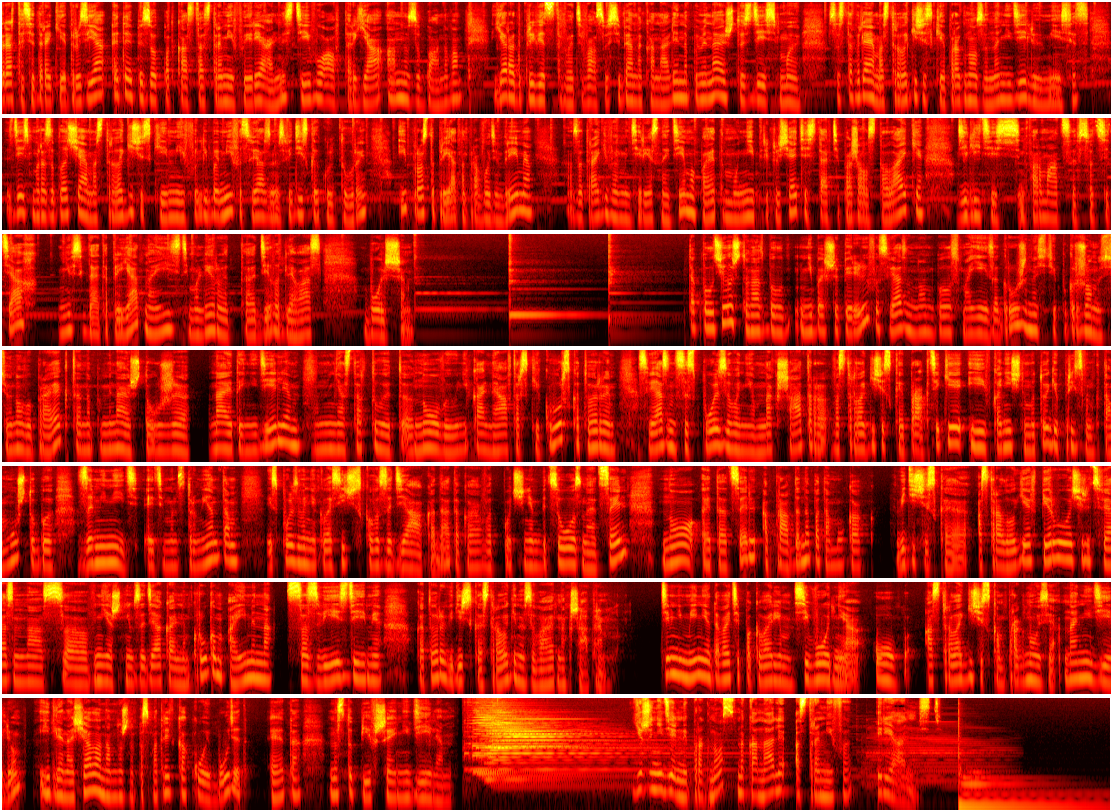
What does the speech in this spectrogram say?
Здравствуйте, дорогие друзья! Это эпизод подкаста «Астромифы и реальности». Его автор я, Анна Зубанова. Я рада приветствовать вас у себя на канале. Напоминаю, что здесь мы составляем астрологические прогнозы на неделю и месяц. Здесь мы разоблачаем астрологические мифы, либо мифы, связанные с ведийской культурой. И просто приятно проводим время, затрагиваем интересные темы. Поэтому не переключайтесь, ставьте, пожалуйста, лайки, делитесь информацией в соцсетях. Мне всегда это приятно и стимулирует э, делать для вас больше. Так получилось, что у нас был небольшой перерыв, и связан он был с моей загруженностью, погруженностью в новый проект. Напоминаю, что уже на этой неделе у меня стартует новый уникальный авторский курс, который связан с использованием Накшатр в астрологической практике и в конечном итоге призван к тому, чтобы заменить этим инструментом использование классического зодиака. Да, такая вот очень амбициозная цель, но эта цель оправдана, потому как Ведическая астрология в первую очередь связана с э, внешним зодиакальным кругом, а именно с созвездиями, которые в ведической астрологии называют накшатром. Тем не менее, давайте поговорим сегодня об астрологическом прогнозе на неделю. И для начала нам нужно посмотреть, какой будет эта наступившая неделя. Еженедельный прогноз на канале Астромифы и реальность.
